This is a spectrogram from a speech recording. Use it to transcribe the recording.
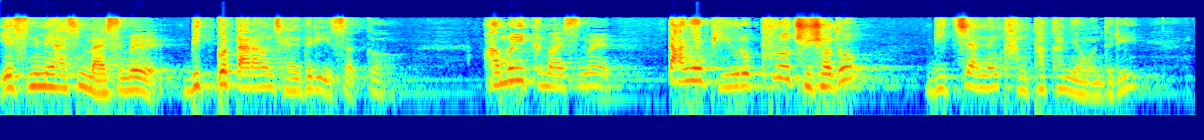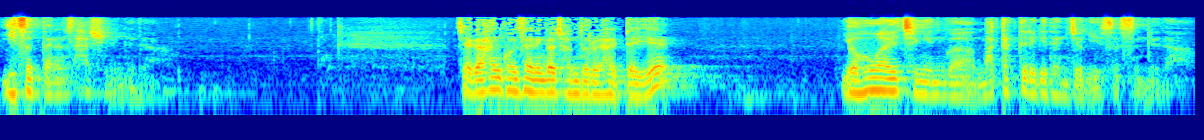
예수님이 하신 말씀을 믿고 따라온 자들이 있었고 아무리 그 말씀을 땅의 비유로 풀어 주셔도 믿지 않는 강팍한 영혼들이 있었다는 사실입니다. 제가 한 권사님과 전도를 할 때에 여호와의 증인과 맞닥뜨리게 된 적이 있었습니다.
